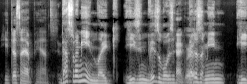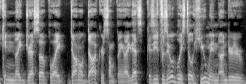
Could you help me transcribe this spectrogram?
he doesn't have pants. That's what I mean. Like he's invisible. That doesn't mean he can like dress up like Donald Duck or something. Like that's because he's presumably still human under.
